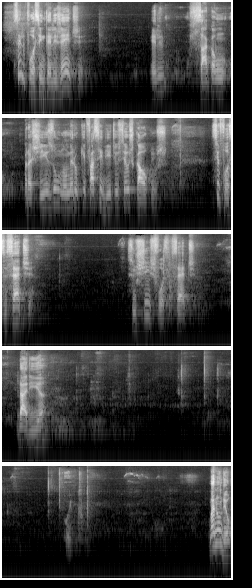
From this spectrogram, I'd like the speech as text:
Se ele fosse inteligente, ele saca um, para X um número que facilite os seus cálculos. Se fosse 7, se o x fosse 7, daria 8. Mas não deu.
